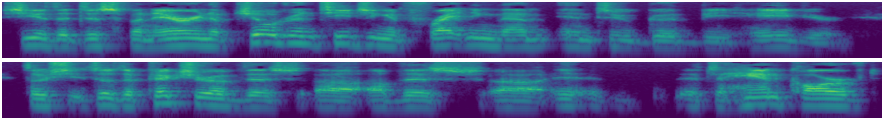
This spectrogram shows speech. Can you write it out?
She is a disciplinarian of children, teaching and frightening them into good behavior. So she, so the picture of this uh, of this uh, it, it's a hand carved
